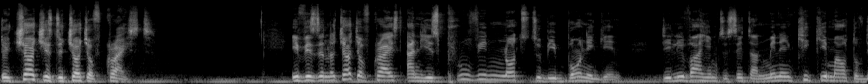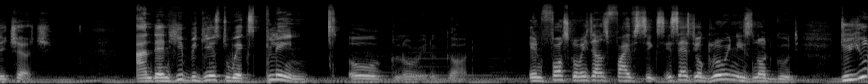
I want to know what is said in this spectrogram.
The church is the church of Christ. If he's in the church of Christ and he's proven not to be born again, deliver him to Satan, meaning kick him out of the church. And then he begins to explain, oh, glory to God. In 1 Corinthians 5 6. It says, Your glorying is not good. Do you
